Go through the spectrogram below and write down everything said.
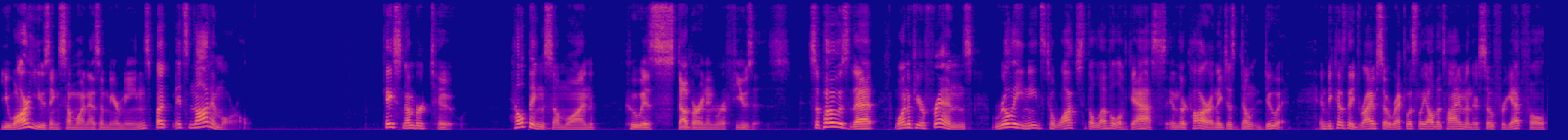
you are using someone as a mere means, but it's not immoral. Case number two helping someone who is stubborn and refuses. Suppose that one of your friends really needs to watch the level of gas in their car and they just don't do it. And because they drive so recklessly all the time and they're so forgetful,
